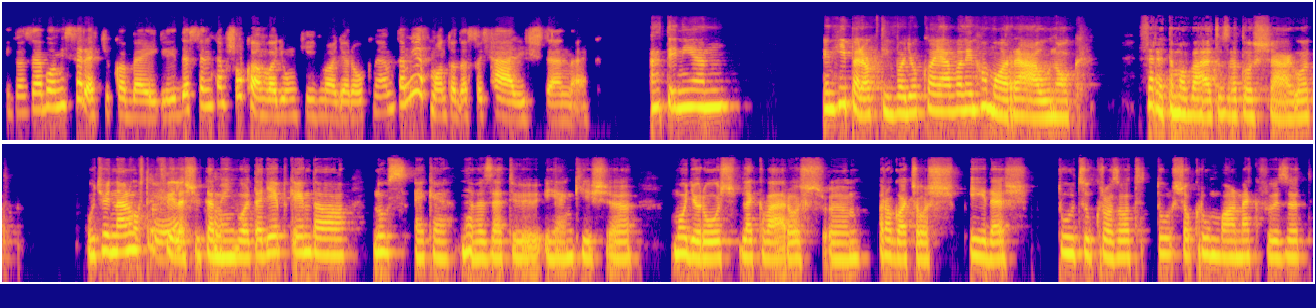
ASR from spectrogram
Igazából mi szeretjük a beiglit, de szerintem sokan vagyunk így magyarok, nem? Te miért mondtad azt, hogy hál' Istennek? Hát én ilyen, én hiperaktív vagyok kajával, én hamar ráunok. Szeretem a változatosságot. Úgyhogy nálunk okay. többféle sütemény volt egyébként, a Nusz Eke nevezetű ilyen kis mogyorós, lekváros, ragacsos, édes, túl cukrozott, túl sok rummal megfőzött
